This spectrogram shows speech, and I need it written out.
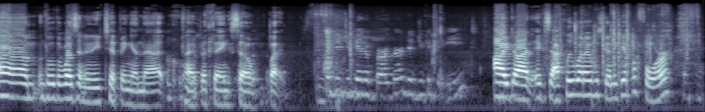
Um, though there wasn't any tipping in that Oh, type of thing. So, but So did you get a burger? Did you get to eat? I got exactly what I was going to get before, Okay.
